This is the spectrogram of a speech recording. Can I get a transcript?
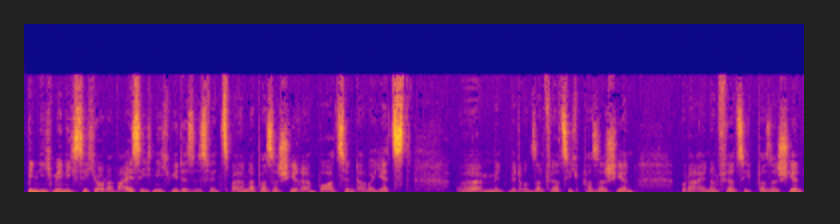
bin ich mir nicht sicher oder weiß ich nicht, wie das ist, wenn 200 Passagiere an Bord sind, aber jetzt äh, mit, mit unseren 40 Passagieren oder 41 Passagieren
